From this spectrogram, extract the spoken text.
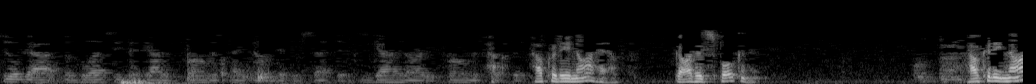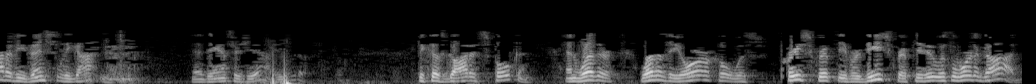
still got the blessing that God had promised had he not been deceptive? Because God had already promised How, how could he not have? God had spoken it. How could he not have eventually gotten it? And the answer is yeah, he would have. Because God had spoken. And whether whether the oracle was prescriptive or descriptive, it was the Word of God.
